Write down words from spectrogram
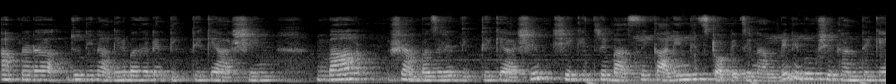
আপনারা যদি নাগের বাজারের দিক থেকে আসেন বা শ্যামবাজারের দিক থেকে আসেন, সেক্ষেত্রে বাসে কালিন্দি স্টপেজে নামবেন এবং সেখান থেকে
